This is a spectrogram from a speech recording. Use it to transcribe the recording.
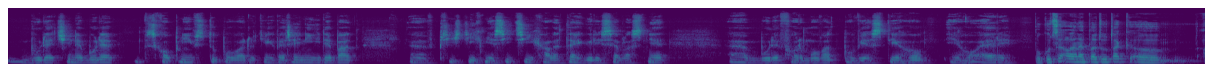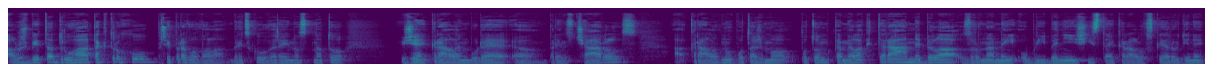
bude či nebude schopný vstupovat do těch veřejných debat v příštích měsících a letech, kdy se vlastně bude formovat pověst jeho, jeho éry. Pokud se ale nepletu, tak Alžběta II. tak trochu připravovala britskou veřejnost na to, že králem bude princ Charles a královnou potažmo potom Kamila, která nebyla zrovna nejoblíbenější z té královské rodiny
